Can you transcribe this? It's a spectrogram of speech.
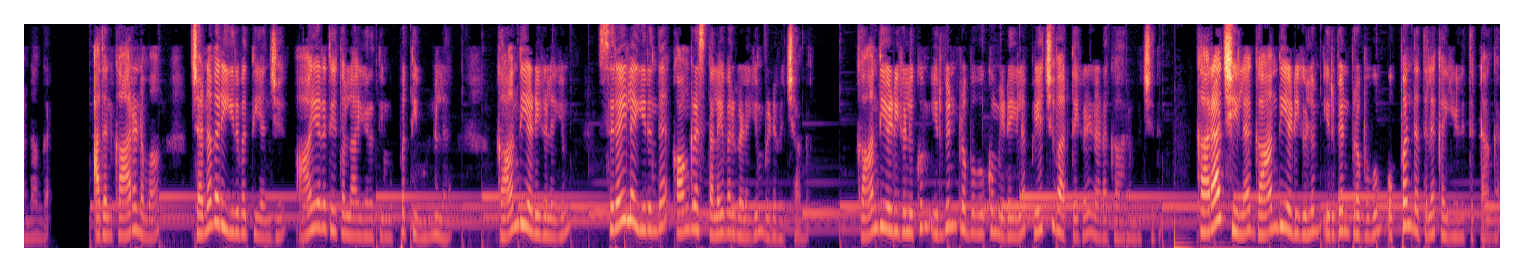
பண்ணாங்க. அதன் காரணமா ஜனவரி இருபத்தி அஞ்சு ஆயிரத்தி தொள்ளாயிரத்தி முப்பத்தி ஒண்ணுல காந்தியடிகளையும் சிறையில இருந்த காங்கிரஸ் தலைவர்களையும் விடுவிச்சாங்க. காந்தியடிகளுக்கும் இர்வின் பிரபுவுக்கும் இடையில பேச்சுவார்த்தைகள் நடக்க ஆரம்பிச்சது. கராச்சியில காந்தியடிகளும் இர்வின் பிரபுவும் ஒப்பந்தத்துல கையெழுத்திட்டாங்க.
